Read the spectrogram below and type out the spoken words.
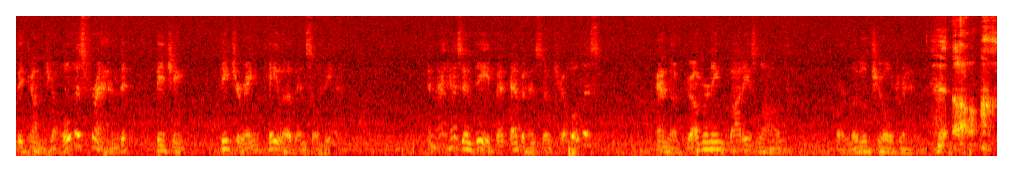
Become Jehovah's Friend, teaching featuring Caleb and Sophia. And that has indeed been evidence of Jehovah's and the governing body's love for little children. Got oh.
